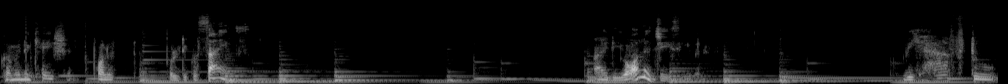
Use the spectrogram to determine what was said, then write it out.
communication, polit- political science, ideologies, even. We have to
